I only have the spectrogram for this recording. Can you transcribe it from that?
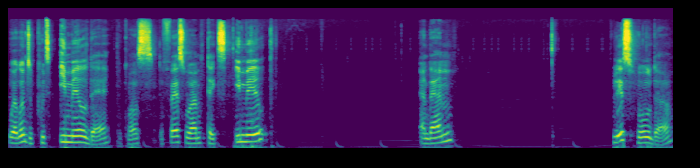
we're going to put email there because the first one takes email and then placeholder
